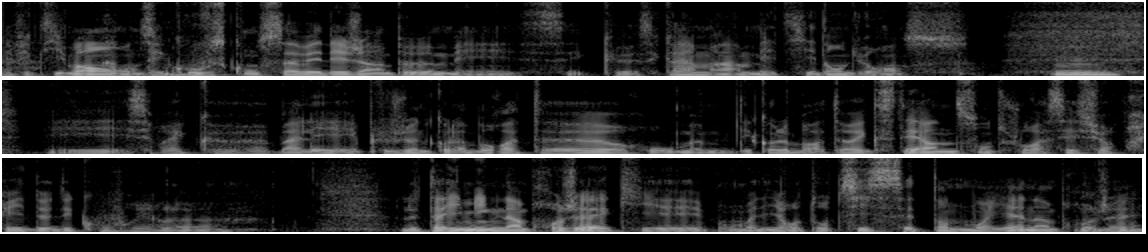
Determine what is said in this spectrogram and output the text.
Effectivement, on découvre ce qu'on savait déjà un peu, mais c'est que c'est quand même un métier d'endurance. Hmm. Et c'est vrai que bah, les plus jeunes collaborateurs ou même des collaborateurs externes sont toujours assez surpris de découvrir le, le timing d'un projet qui est, on va dire, autour de 6-7 ans de moyenne, un projet.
